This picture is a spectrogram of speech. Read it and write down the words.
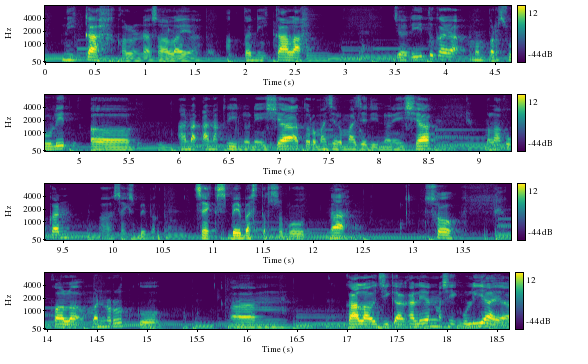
nikah kalau nggak salah ya. Akte nikah lah jadi itu kayak mempersulit eh, anak-anak di Indonesia atau remaja-remaja di Indonesia melakukan uh, seks bebas seks bebas tersebut. Nah so kalau menurutku um, kalau jika kalian masih kuliah ya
